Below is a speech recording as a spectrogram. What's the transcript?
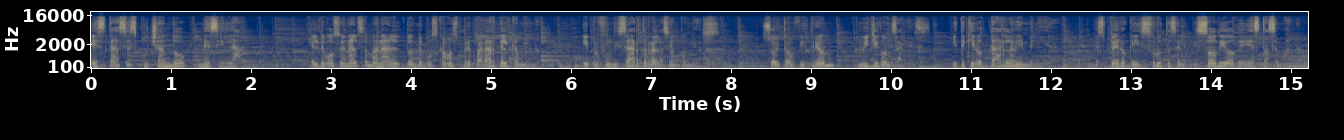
Estás escuchando Mesilá, el devocional semanal donde buscamos prepararte el camino y profundizar tu relación con Dios. Soy tu anfitrión, Luigi González, y te quiero dar la bienvenida. Espero que disfrutes el episodio de esta semana.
